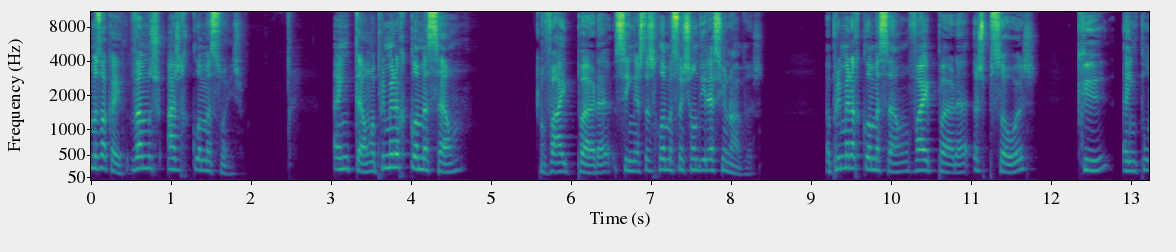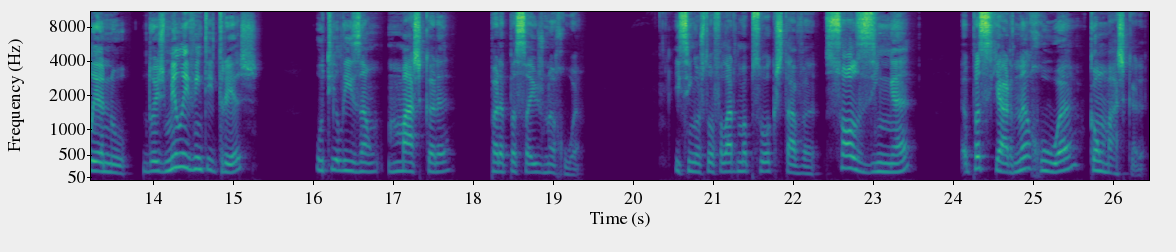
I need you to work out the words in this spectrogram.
Mas ok, vamos às reclamações. Então, a primeira reclamação vai para. Sim, estas reclamações são direcionadas. A primeira reclamação vai para as pessoas que, em pleno 2023, utilizam máscara para passeios na rua. E sim, eu estou a falar de uma pessoa que estava sozinha a passear na rua com máscara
